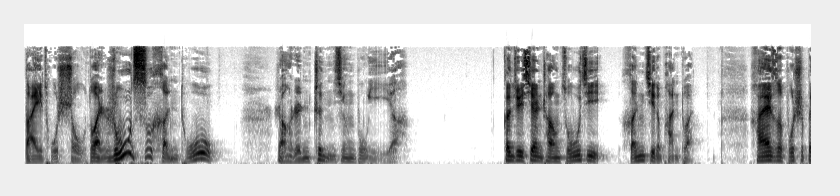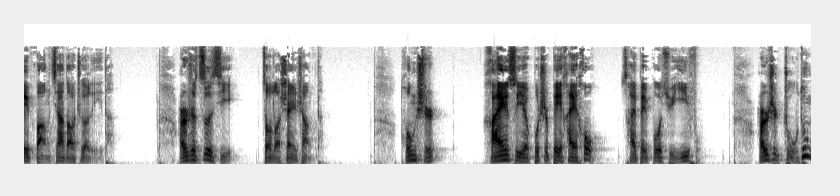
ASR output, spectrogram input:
歹徒手段如此狠毒，让人震惊不已呀！根据现场足迹痕迹的判断，孩子不是被绑架到这里的，而是自己走到山上的。同时，孩子也不是被害后才被剥去衣服，而是主动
